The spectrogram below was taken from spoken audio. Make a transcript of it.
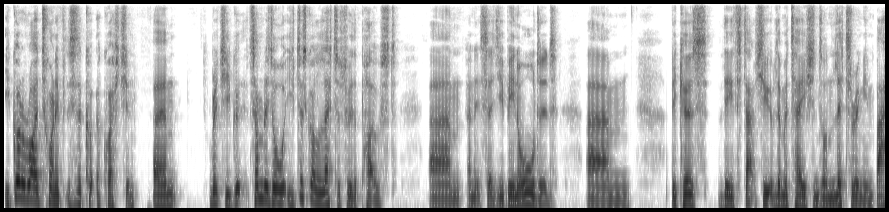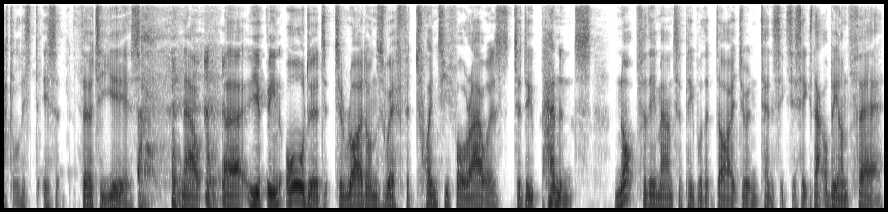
You've got to ride twenty. This is a, a question. Um, Rich, you've got, somebody's. You've just got a letter through the post, um, and it says you've been ordered. Um, because the statute of limitations on littering in battle is, is 30 years. now, uh, you've been ordered to ride on Zwift for 24 hours to do penance, not for the amount of people that died during 1066. That will be unfair,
